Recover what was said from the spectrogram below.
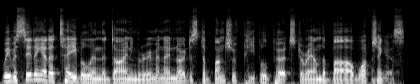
We were sitting at a table in the dining room, and I noticed a bunch of people perched around the bar watching us.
